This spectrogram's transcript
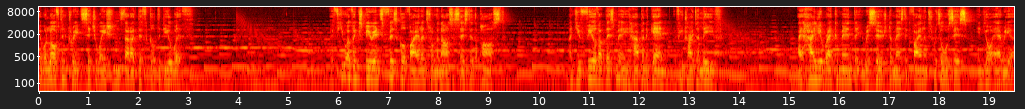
It will often create situations that are difficult to deal with. If you have experienced physical violence from the narcissist in the past, and you feel that this may happen again if you try to leave, I highly recommend that you research domestic violence resources in your area.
